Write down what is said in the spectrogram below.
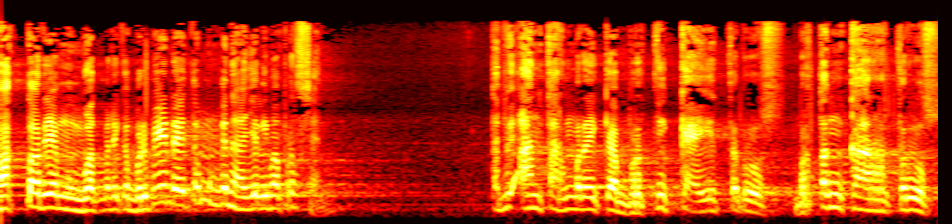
Faktor yang membuat mereka berbeda itu mungkin hanya 5%. Tapi antar mereka bertikai terus, bertengkar terus.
